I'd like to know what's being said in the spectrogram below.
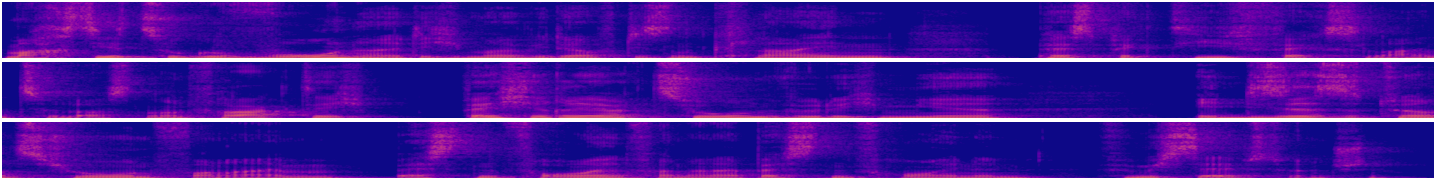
mach es dir zur Gewohnheit, dich immer wieder auf diesen kleinen Perspektivwechsel einzulassen und frag dich, welche Reaktion würde ich mir in dieser Situation von einem besten Freund, von einer besten Freundin für mich selbst wünschen?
